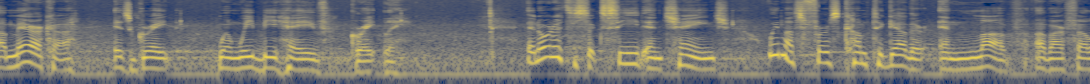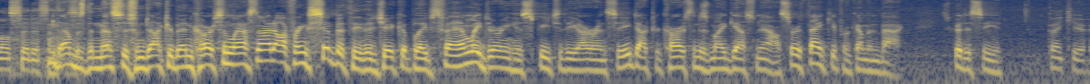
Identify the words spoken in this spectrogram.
America is great when we behave greatly. In order to succeed and change, we must first come together in love of our fellow citizens. That was the message from Dr. Ben Carson last night, offering sympathy to Jacob Blake's family during his speech at the RNC. Dr. Carson is my guest now. Sir, thank you for coming back. It's good to see you. Thank you.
